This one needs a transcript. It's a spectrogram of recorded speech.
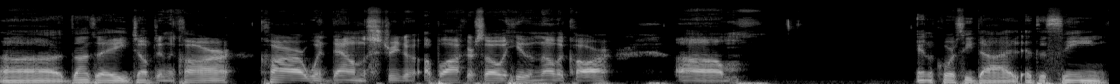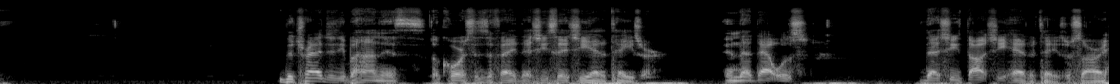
Uh, Daunte jumped in the car. Car went down the street a, a block or so. It hit another car. Um, and of course, he died at the scene. The tragedy behind this, of course, is the fact that she said she had a taser, and that that was that she thought she had a taser. Sorry,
